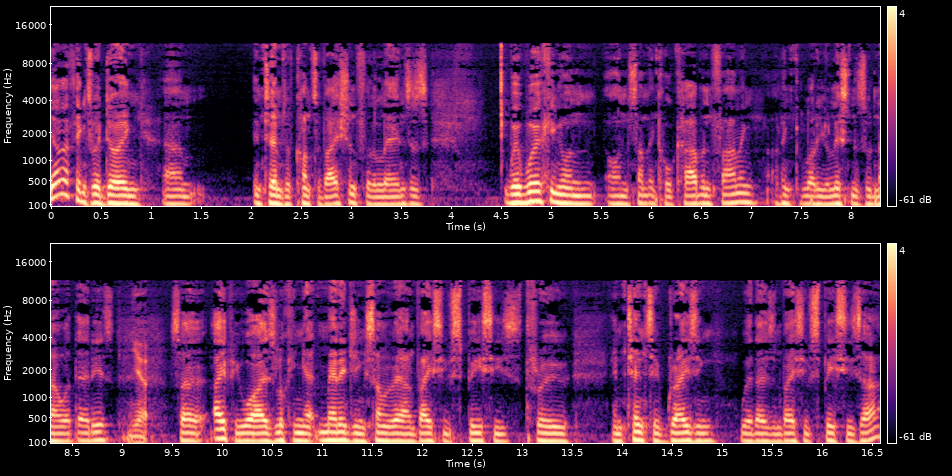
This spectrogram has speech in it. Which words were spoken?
The other things we're doing um, in terms of conservation for the lands is we're working on, on something called carbon farming. I think a lot of your listeners would know what that is. Yep. So APY is looking at managing some of our invasive species through intensive grazing where those invasive species are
